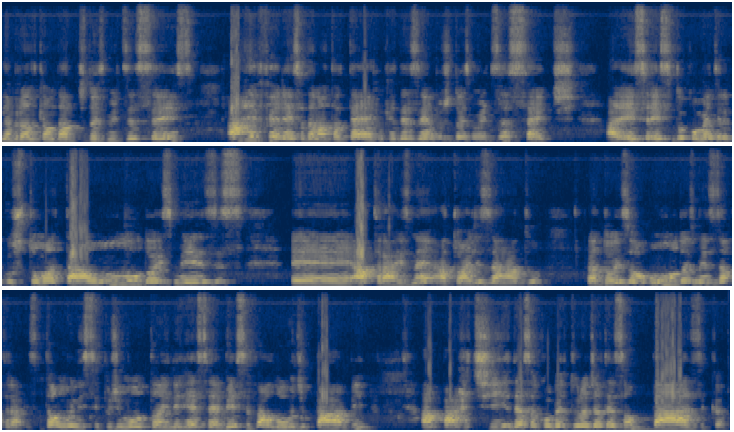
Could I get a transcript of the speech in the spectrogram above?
lembrando que é um dado de 2016. A referência da nota técnica é dezembro de 2017. Ah, esse, esse documento ele costuma estar um ou dois meses é, atrás, né? atualizado para dois ou um ou dois meses atrás. Então, o município de Montanha ele recebe esse valor de PAB a partir dessa cobertura de atenção básica.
